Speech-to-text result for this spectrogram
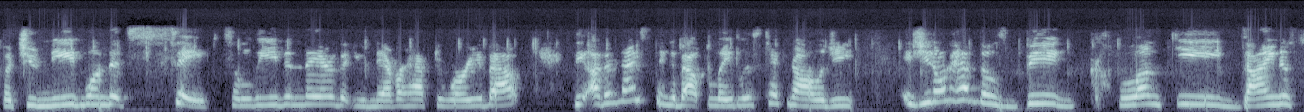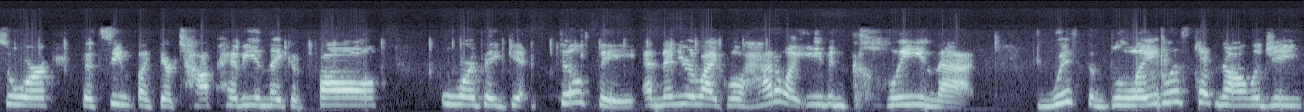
but you need one that's safe to leave in there that you never have to worry about. The other nice thing about bladeless technology is you don't have those big clunky dinosaur that seem like they're top heavy and they could fall or they get filthy and then you're like well how do i even clean that? With the bladeless technology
